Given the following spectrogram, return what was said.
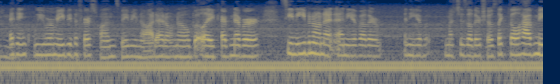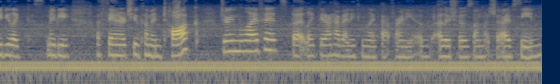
Mm-hmm. I think we were maybe the first ones, maybe not. I don't know, but like I've never seen even on any of other any of much as other shows. Like they'll have maybe like maybe a fan or two come and talk during the live hits, but like they don't have anything like that for any of the other shows on much that I've seen.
